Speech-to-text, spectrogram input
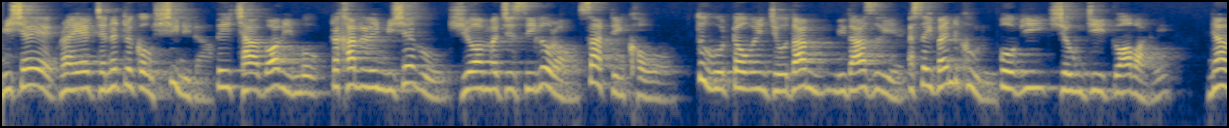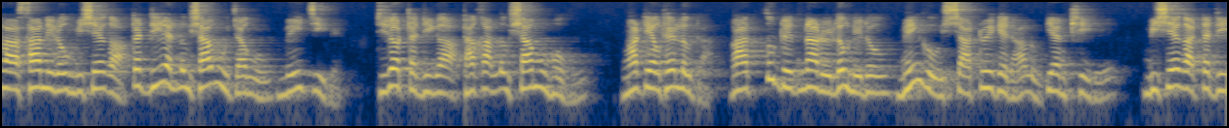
မီရှဲရဲ့ Royal Genetic ကိုရှိနေတာသေချာသွားပြီမို့တခါတလေမီရှဲကို Your Majesty လို့တော့စတင်ခေါ်သူ့ကိုတော်ဝင်ဂျိုသားမိသားစုရဲ့အစိတ်ပိုင်းတစ်ခုလိုပို့ပြီးယုံကြည်သွားပါတယ်။ညလာစားနေတော့မီရှဲကတတီရဲ့လှုပ်ရှားမှုအကြောင်းကိုမေးကြည့်တယ်။ဒီတော့တတီကဒါကလှုပ်ရှားမှုမဟုတ်ဘူး။ငါတယောက်တည်းလှုပ်တာ။ငါသူ့ဒေသနာတွေလှုပ်နေတော့မင်းကိုရှာတွေးခဲ့တာလို့ပြန်ဖြေတယ်။ မီရှဲကတတီ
